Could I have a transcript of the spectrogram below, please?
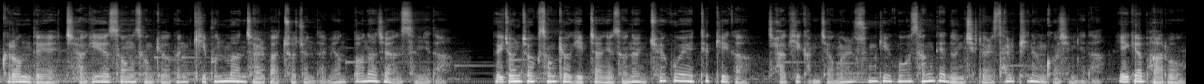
그런데 자기의 성 성격은 기분만 잘 맞춰준다면 떠나지 않습니다. 의존적 성격 입장에서는 최고의 특기가 자기 감정을 숨기고 상대 눈치를 살피는 것입니다. 이게 바로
